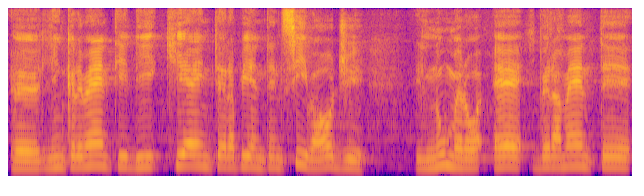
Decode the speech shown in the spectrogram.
eh, gli incrementi di chi è in terapia intensiva. Oggi il numero è veramente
